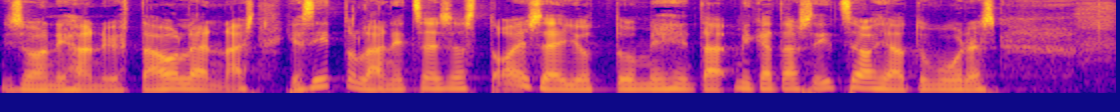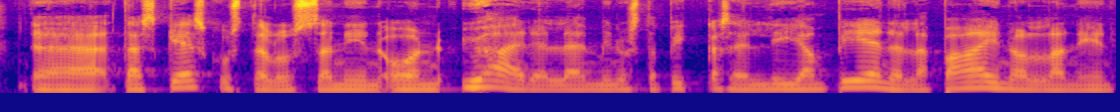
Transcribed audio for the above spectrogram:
niin se on ihan yhtä olennaista. Ja sitten tullaan itse asiassa toiseen juttuun, mihin tä, mikä tässä itseohjautuvuudessa ää, tässä keskustelussa niin on yhä edelleen minusta pikkasen liian pienellä painolla, niin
